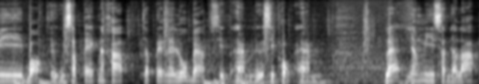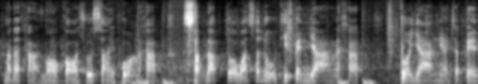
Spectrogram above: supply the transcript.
มีบอกถึงสเปคนะครับ จะเป็นในรูปแบบ 10 แอมป์หรือ 16 แอมป์และยังมีสัญลักษณ์มาตรฐานมกชุดสายพ่วงนะครับสำหรับตัววัสดุที่เป็นยางนะครับ ตัวยางเนี่ยจะเป็น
